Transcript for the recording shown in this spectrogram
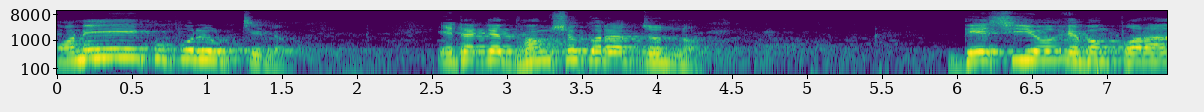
অনেক উপরে উঠছিল। এটাকে ধ্বংস করার জন্য দেশীয় এবং পরা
